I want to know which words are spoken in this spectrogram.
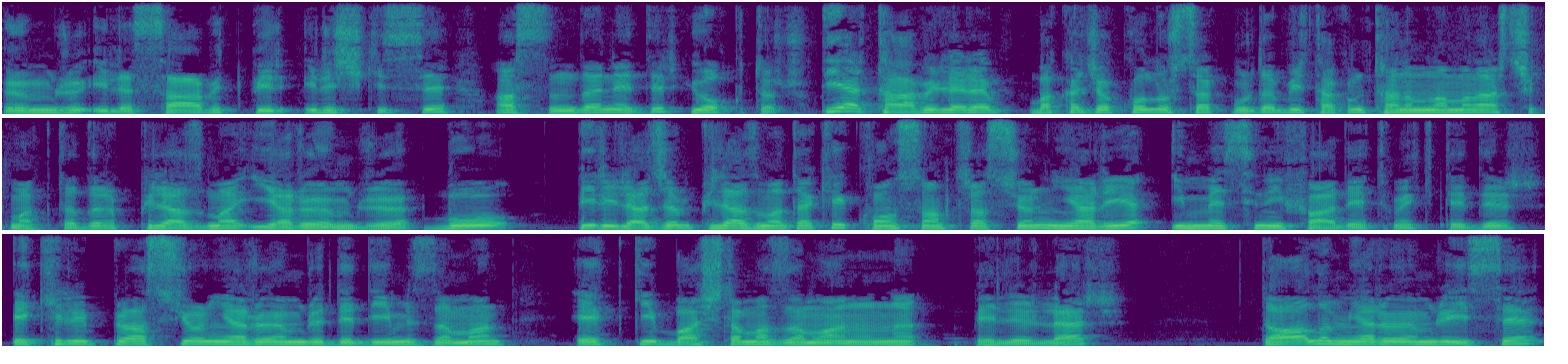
ömrü ile sabit bir ilişkisi aslında nedir? Yoktur. Diğer tabirlere bakacak olursak burada bir takım tanımlamalar çıkmaktadır. Plazma yarı ömrü. Bu bir ilacın plazmadaki konsantrasyonun yarıya inmesini ifade etmektedir. Ekilibrasyon yarı ömrü dediğimiz zaman etki başlama zamanını belirler. Dağılım yarı ömrü ise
